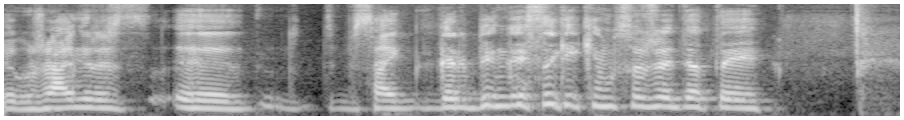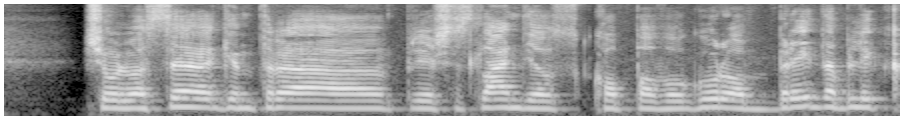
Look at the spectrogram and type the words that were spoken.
Jeigu Žalgiris e, visai garbingai, sakykime, sužaidė, tai Šiauliuose gintra prieš Islandijos Kopavoguro Breidablik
